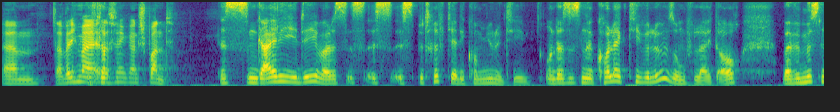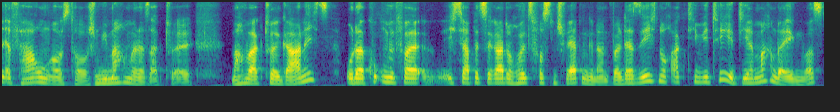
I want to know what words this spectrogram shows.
Ähm, da bin ich mal, Ich glaub- das finde ich ganz spannend. Das ist eine geile Idee, weil es, ist, es, es betrifft ja die Community. Und das ist eine kollektive Lösung vielleicht auch, weil wir müssen Erfahrungen austauschen. Wie machen wir das aktuell? Machen wir aktuell gar nichts? Oder gucken wir, ich habe jetzt ja gerade Holzpfosten Schwerten genannt, weil da sehe ich noch Aktivität, die machen da irgendwas.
